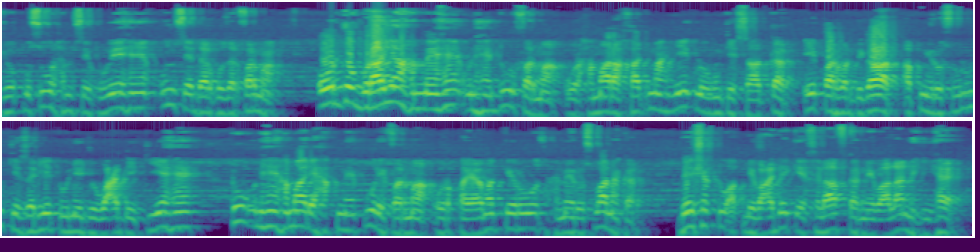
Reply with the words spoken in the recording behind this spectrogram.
جو قصور ہم سے ہوئے ہیں، ان سے درگزر فرما۔ اور جو برائیاں ہم میں ہیں، انہیں دور فرما اور ہمارا خاتمہ نیک لوگوں کے ساتھ کر۔ اے پروردگار اپنی رسولوں کے ذریعے تو نے جو وعدے کیے ہیں تو انہیں ہمارے حق میں پورے فرما اور قیامت کے روز ہمیں رسوا نہ کر۔ بے شک تو اپنے وعدے کے خلاف کرنے والا نہیں ہے۔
